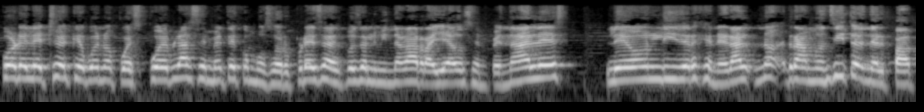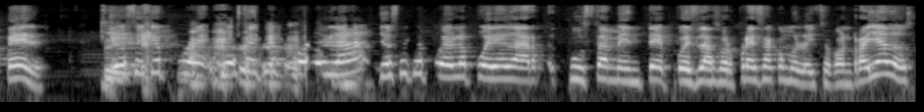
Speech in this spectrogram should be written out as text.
por el hecho de que, bueno, pues Puebla se mete como sorpresa después de eliminar a Rayados en penales, León líder general, no, Ramoncito en el papel. Yo sé que yo sé que Puebla, yo sé que Puebla puede dar justamente pues la sorpresa como lo hizo con Rayados.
